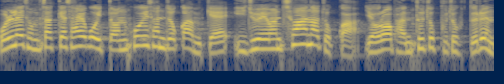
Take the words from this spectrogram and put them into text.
원래 정착해 살고 있던 코이산족과 함께 이주해온 치와나족과 여러 반투족 부족들은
